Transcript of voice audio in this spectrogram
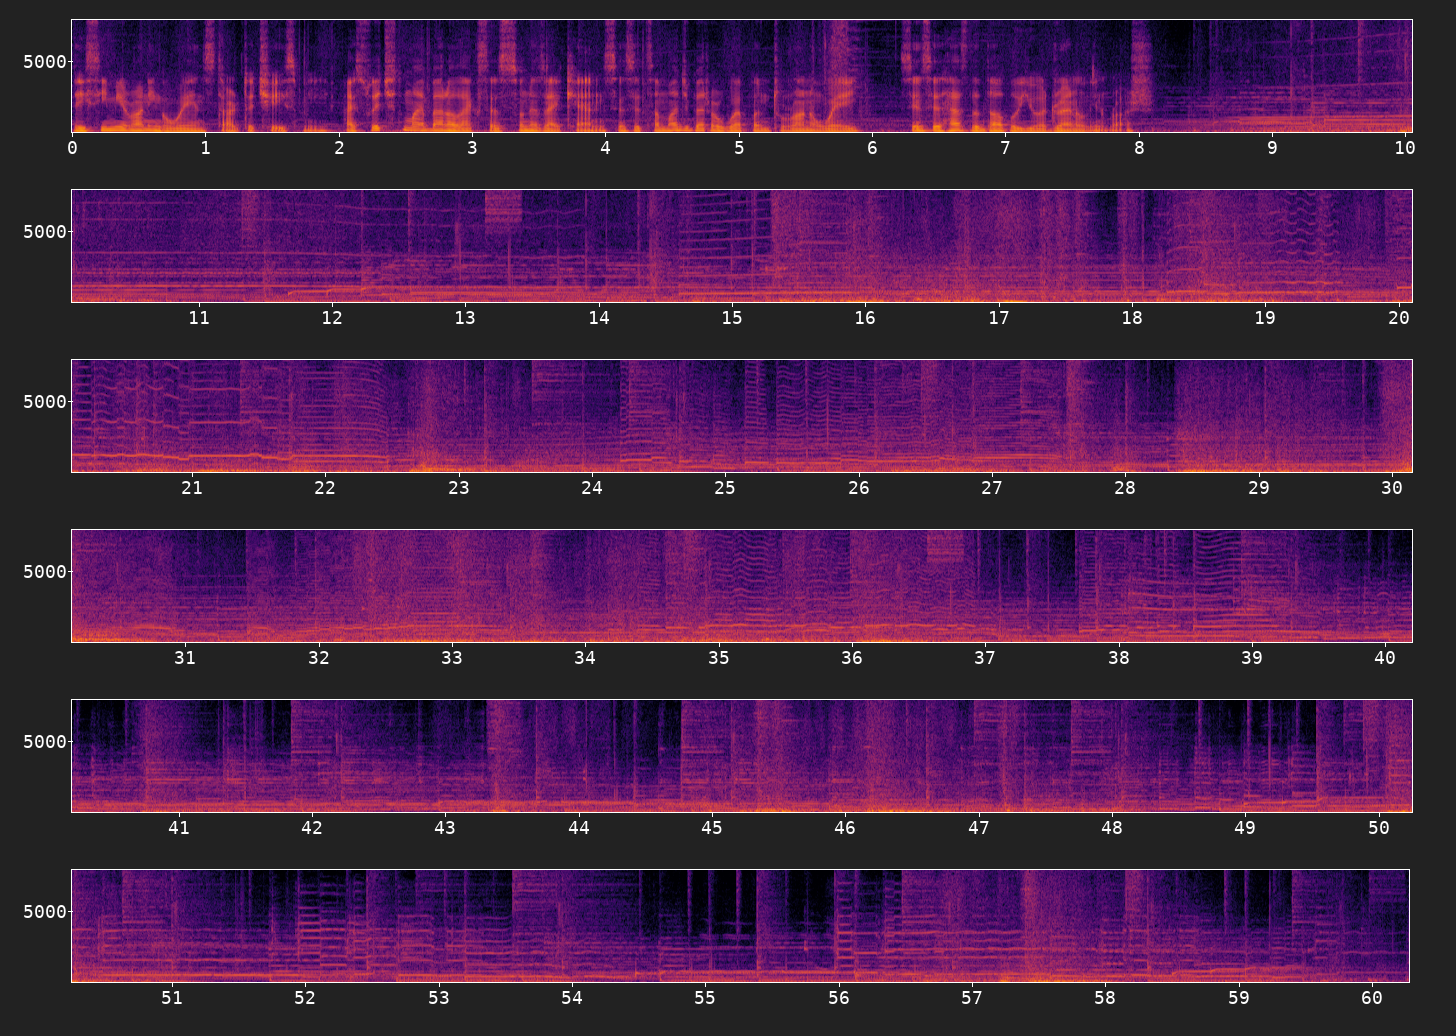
They see me running away and start to chase me. I switch to my battle axe as soon as I can, since it's a much better weapon to run away, since it has the W adrenaline rush.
